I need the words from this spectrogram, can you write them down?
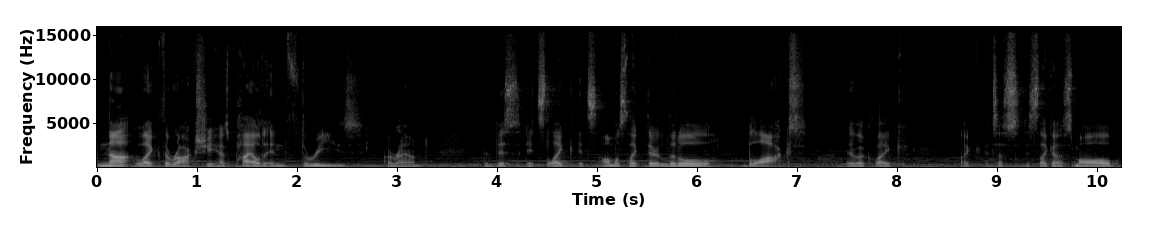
not like the rocks she has piled in threes around, but this it's like it's almost like they're little blocks. They look like like it's a it's like a small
